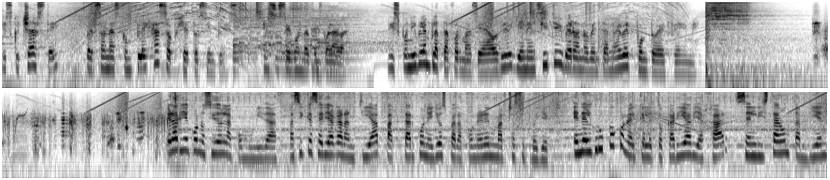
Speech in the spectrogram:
Escuchaste Personas Complejas, Objetos Simples, en su segunda temporada. Disponible en plataformas de audio y en el sitio ibero99.fm. Era bien conocido en la comunidad, así que sería garantía pactar con ellos para poner en marcha su proyecto. En el grupo con el que le tocaría viajar se enlistaron también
